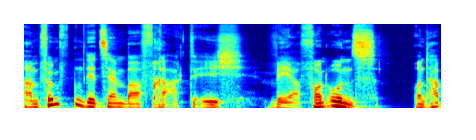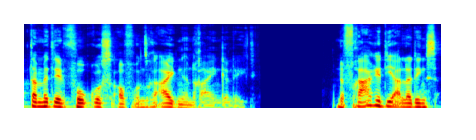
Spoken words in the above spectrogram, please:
Am 5. Dezember fragte ich, wer von uns und habe damit den Fokus auf unsere eigenen Reihen gelegt. Eine Frage, die allerdings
